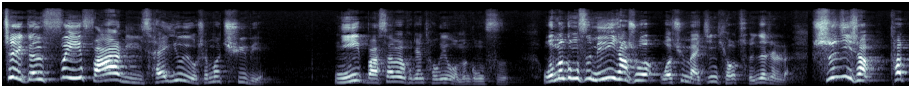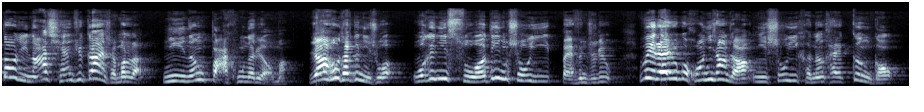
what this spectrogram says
这跟非法理财又有什么区别？你把三万块钱投给我们公司。我们公司名义上说我去买金条存在这儿了，实际上他到底拿钱去干什么了？你能把控得了吗？然后他跟你说，我给你锁定收益百分之六，未来如果黄金上涨，你收益可能还更高。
